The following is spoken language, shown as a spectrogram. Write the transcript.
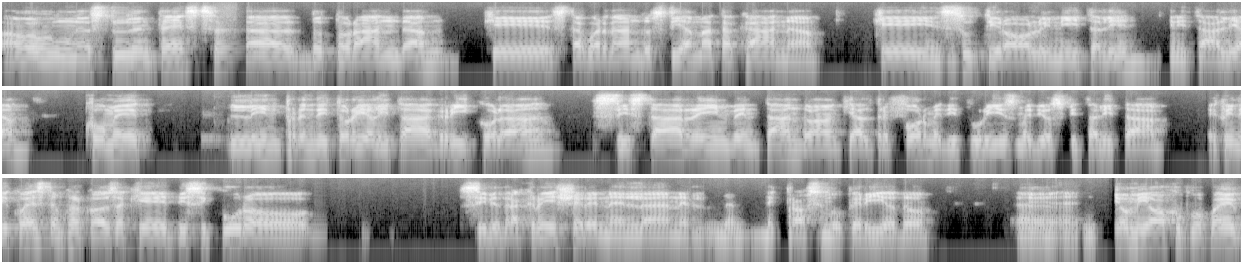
ho una studentessa dottoranda che sta guardando sia Matacana che in Sud Tirolo, in, Italy, in Italia, come l'imprenditorialità agricola si sta reinventando anche altre forme di turismo e di ospitalità e quindi questo è un qualcosa che di sicuro si vedrà crescere nel, nel, nel prossimo periodo. Eh, io mi occupo poi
